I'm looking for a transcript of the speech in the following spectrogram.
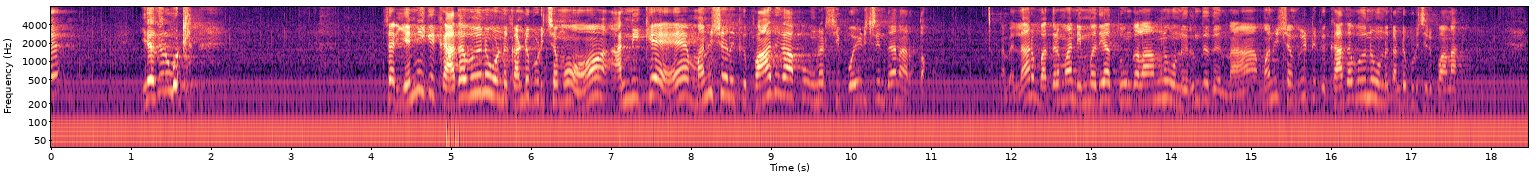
எதிர் வீட்டில் சரி என்னைக்கு கதவுன்னு ஒன்று கண்டுபிடிச்சமோ அன்னைக்கே மனுஷனுக்கு பாதுகாப்பு உணர்ச்சி போயிடுச்சுன்னு தான் அர்த்தம். நம்ம எல்லாரும் பத்திரமா நிம்மதியாக தூங்கலாம்னு ஒன்று இருந்ததுன்னா மனுஷன் வீட்டுக்கு கதவுன்னு ஒன்று கண்டுபிடிச்சிருப்பானா?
